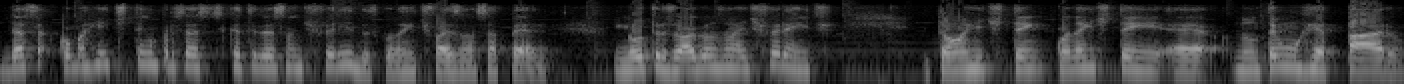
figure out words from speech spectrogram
dessa, como a gente tem um processo de cicatrização de feridas quando a gente faz a nossa pele. Em outros órgãos não é diferente. Então a gente tem, quando a gente tem, é, não tem um reparo,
